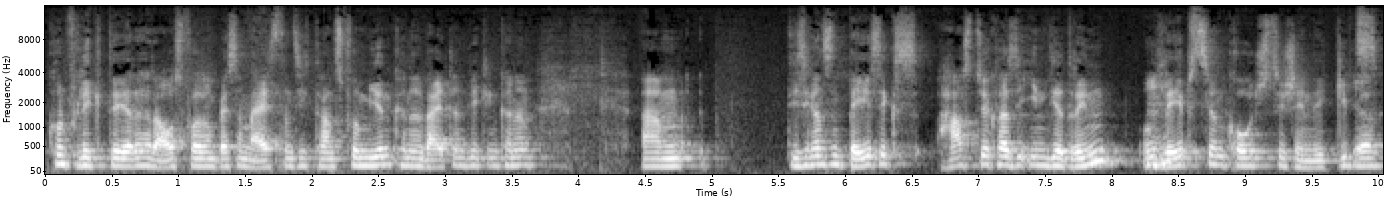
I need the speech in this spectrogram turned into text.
Konflikte, ihre Herausforderungen besser meistern, sich transformieren können, weiterentwickeln können, ähm, diese ganzen Basics hast du ja quasi in dir drin und mhm. lebst sie und coachst sie ständig. Gibt es ja.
